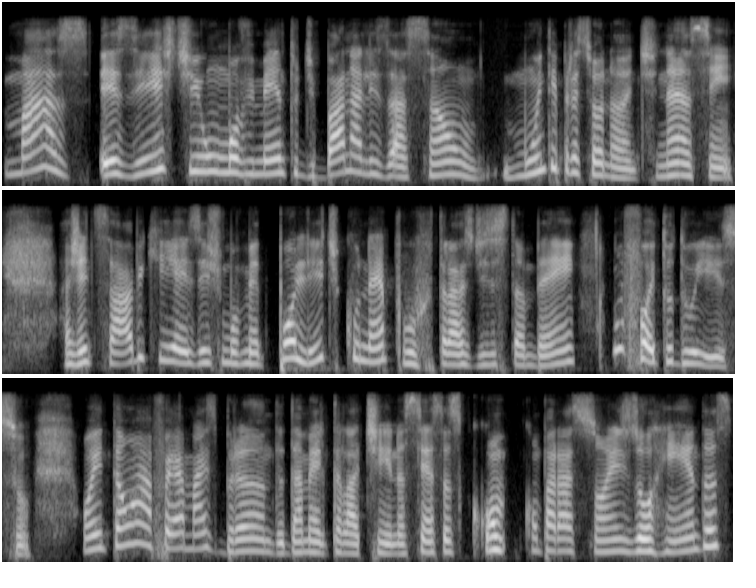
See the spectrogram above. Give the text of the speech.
Mas existe um movimento de banalização muito impressionante, né? Assim, a gente sabe que existe um movimento político, né, por trás disso também. Não foi tudo isso. Ou então ah, foi a mais branda da América Latina, assim, essas com comparações horrendas.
